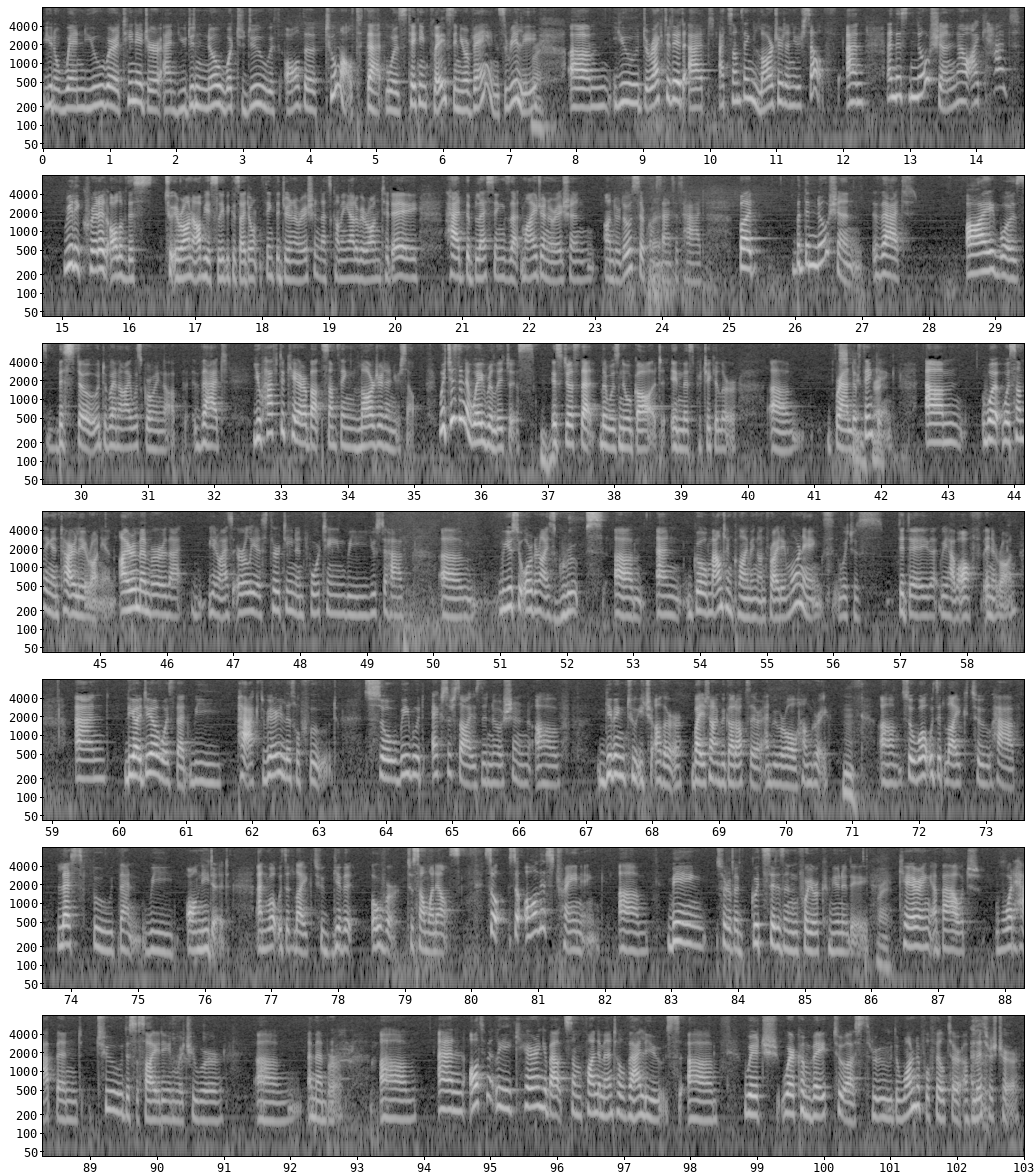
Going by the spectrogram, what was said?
you know when you were a teenager and you didn't know what to do with all the tumult that was taking place in your veins really Right. Um, you directed it at, at something larger than yourself. And and this notion now i can't really credit all of this to iran obviously because i don't think the generation that's coming out of iran today had the blessings that my generation under those circumstances had. But but the notion that I was bestowed when I was growing up that you have to care about something larger than yourself, which is in a way religious. It's just that there was no God in this particular um, brand of Scheme, right. thinking. Um, wa- was something entirely Iranian. I remember that, you know, as early as 13 and 14, we used to have, um, we used to organize groups um, and go mountain climbing on Friday mornings, which is the day that we have off in Iran. And the idea was that we packed very little food. So we would exercise the notion of giving to each other by the time we got up there and we were all hungry. Um, so, what was it like to have less food than we all needed? And what was it like to give it over to someone else? So, so all this training, um, being sort of a good citizen for your community, Right. caring about what happened to the society in which you were um, a member, um, and ultimately caring about some fundamental values um, which were conveyed to us through the wonderful filter of literature.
